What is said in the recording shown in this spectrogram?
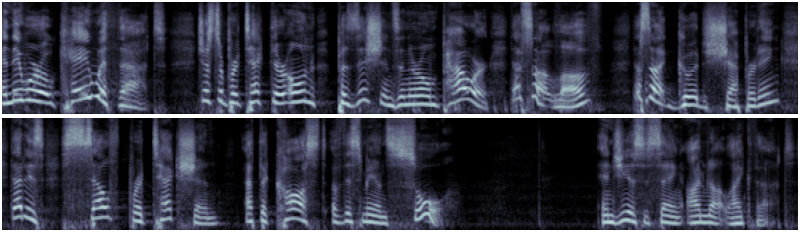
And they were okay with that just to protect their own positions and their own power. That's not love. That's not good shepherding. That is self protection at the cost of this man's soul. And Jesus is saying, I'm not like that.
